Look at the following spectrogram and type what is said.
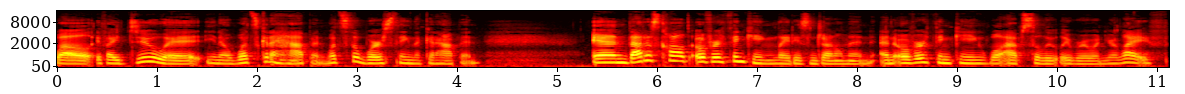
well, if I do it, you know, what's going to happen? What's the worst thing that could happen? And that is called overthinking, ladies and gentlemen. And overthinking will absolutely ruin your life.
